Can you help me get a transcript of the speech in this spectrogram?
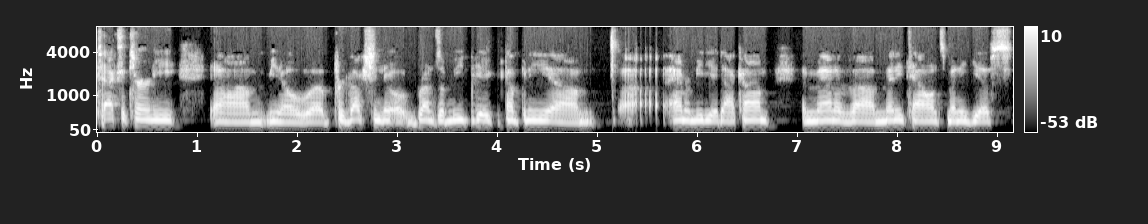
tax attorney, um, you know, production runs a media company, um, uh, hmmrmedia.com, a man of uh, many talents, many gifts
